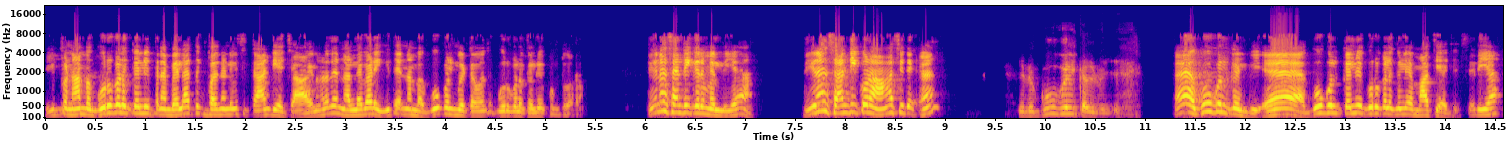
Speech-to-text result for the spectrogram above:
இப்ப நம்ம குருகுல கல்வி இப்ப நம்ம எல்லாத்துக்கும் பதினேழு வயசு தாண்டியாச்சு. அதனாலதான் நல்ல வேலை இதை நம்ம கூகுள் மீட்டை வந்து குருகுல கல்வியை கொண்டு வரோம் தினம் சந்திக்கிறோம் இல்லையா? தினம் சந்திக்கணும். ஆசிரியர் இது கூகுள் கல்வி. ஆ கூகுள் கல்வி. ஆ கூகுள் கல்வி குருகுல கல்வியை மாத்தியாச்சு. சரியா?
